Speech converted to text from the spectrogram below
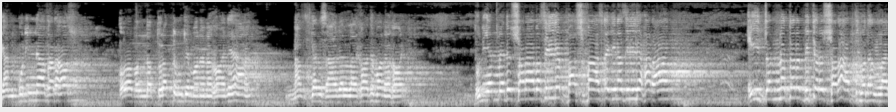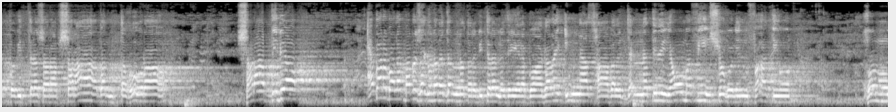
গান শুনিন না ভারত ও বন্ধা, তোরা তুমকে মনে না হয় না? নাচ গান হয় মনে হয়। দুনিয়ার মেয়েদের শরাব আসিলে বাস বাস এগিন আসিলে হারাম। এই জন্নতের ভিতরে শরাব দিব দানলায় পবিত্র শরাব শরাব অন্তহরা। শরাব দিবে বলে মানুষ এগুলোর জন্নতের ভিতরে লেজে এরা বোয়াগারাই ইন্না সাহাবাল জান্নাতিল ইয়াউমা ফি শুগলিন ফাকিউন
